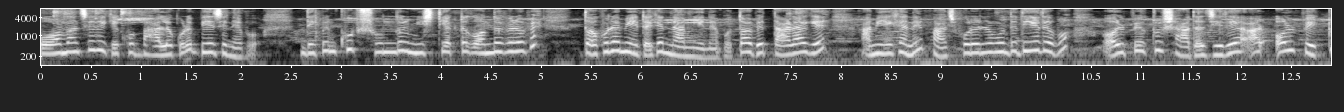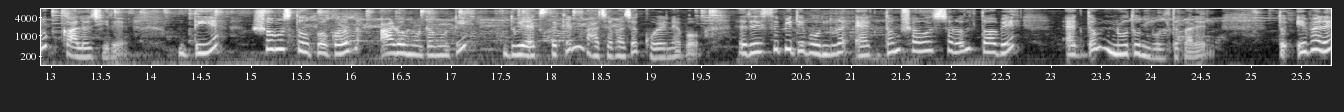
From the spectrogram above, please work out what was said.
কম আঁচে রেখে খুব ভালো করে ভেজে নেব। দেখবেন খুব সুন্দর মিষ্টি একটা গন্ধ বেরোবে। তখন আমি এটাকে নামিয়ে নেব। তবে তার আগে আমি এখানে পাঁচ ফোড়নের মধ্যে দিয়ে দেব অল্প একটু সাদা জিরে আর অল্প একটু কালো জিরে। দিয়ে সমস্ত উপকরণ আরও মোটামুটি দুই এক সেকেন্ড ভাজা ভাজা করে নেব। রেসিপিটি বন্ধুরা একদম সহজ সরল, তবে একদম নতুন বলতে পারেন। তো এবারে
